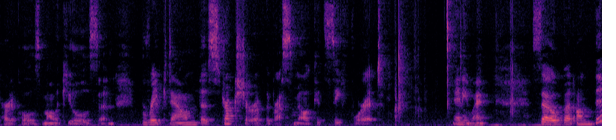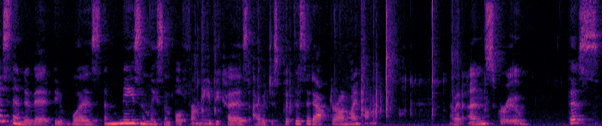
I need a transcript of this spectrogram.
particles, molecules, and break down the structure of the breast milk. It's safe for it. Anyway, so, but on this end of it, it was amazingly simple for me because I would just put this adapter on my pump. I would unscrew this.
